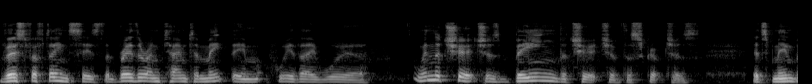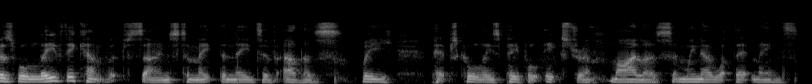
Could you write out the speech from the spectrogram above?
Verse 15 says, The brethren came to meet them where they were. When the church is being the church of the scriptures, its members will leave their comfort zones to meet the needs of others. We perhaps call these people extra milers, and we know what that means.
